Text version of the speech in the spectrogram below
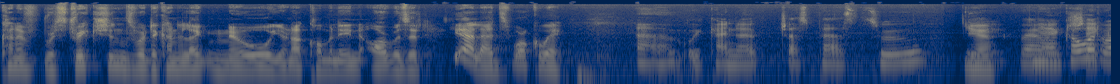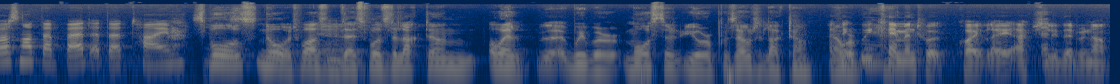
kind of restrictions? where they kind of like, no, you're not coming in, or was it, yeah, lads, work away? Uh, we kind of just passed through. Yeah. We Yeah, COVID checked. was not that bad at that time. Suppose no, it wasn't. I suppose the lockdown. Oh well, uh, we were most of Europe was out of lockdown. I Now think we're we came into it quite late, actually, did we not?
